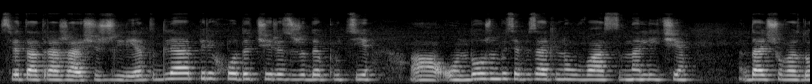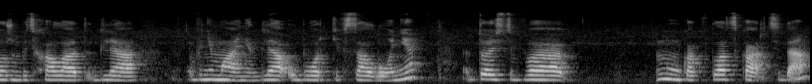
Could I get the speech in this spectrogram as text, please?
светоотражающий жилет для перехода через ЖД-пути. А, он должен быть обязательно у вас в наличии. Дальше у вас должен быть халат для, внимания, для уборки в салоне. То есть в ну, как в плацкарте, да,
